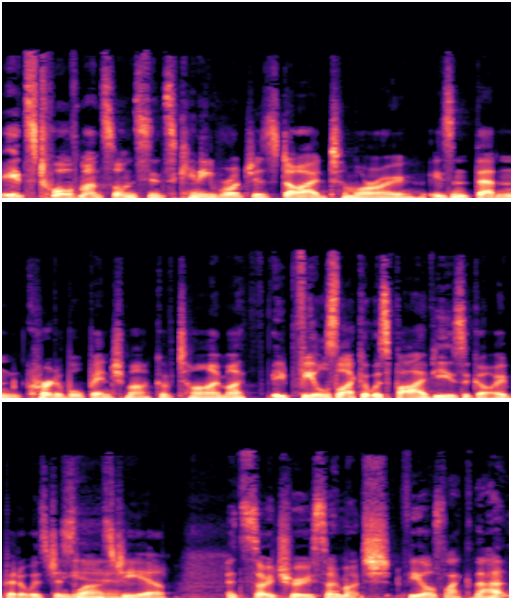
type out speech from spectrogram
It's 12 months on since Kenny Rogers died tomorrow. Isn't that an incredible benchmark of time? I, it feels like it was five years ago, but it was just yeah. last year. It's so true. So much feels like that.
